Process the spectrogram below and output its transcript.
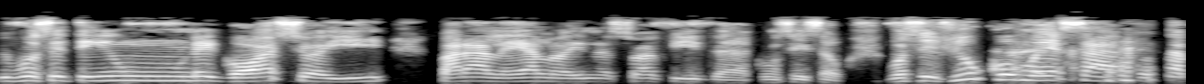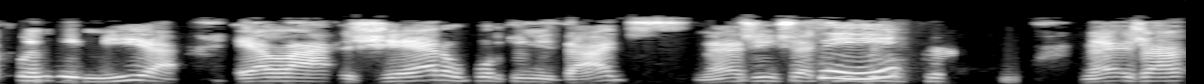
e você tem um negócio aí paralelo aí na sua vida, Conceição. Você viu como essa, essa pandemia, ela gera oportunidades, né? A gente aqui Sim. Né? Já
